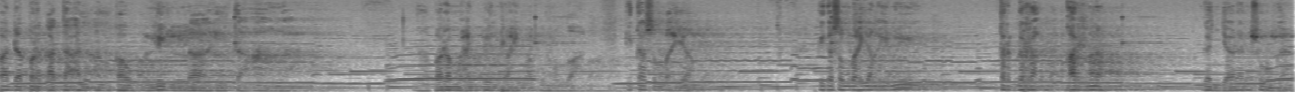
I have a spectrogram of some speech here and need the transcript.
pada perkataan engkau lillahi ta'ala. Nah para muhibbin rahimahumullah kita sembahyang. Kita sembahyang ini tergerak karena ganjaran surga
